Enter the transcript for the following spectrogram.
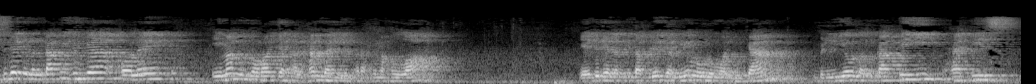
sudah dilengkapi juga oleh Imam Ibnu Rajab Al-Hambali rahimahullah yaitu dalam kitab beliau Jami'ul Ulum wal beliau lengkapi hadis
